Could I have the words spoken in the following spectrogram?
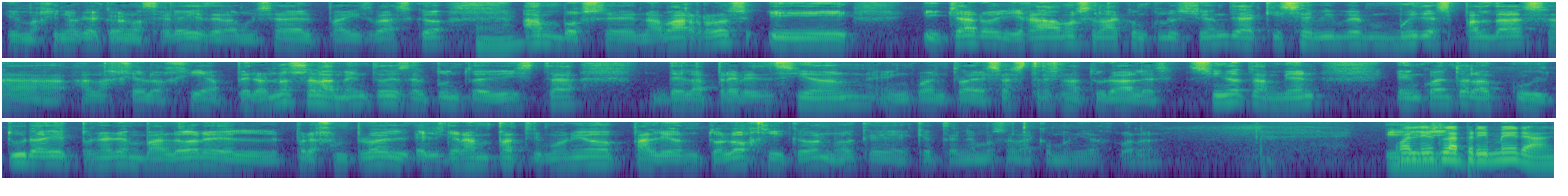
que imagino que conoceréis de la Universidad del País Vasco, ambos eh, navarros, y, y, claro, llegábamos a la conclusión de aquí se vive muy de espaldas a, a la geología, pero no solamente desde el punto de vista de la prevención en cuanto a desastres naturales, sino también en cuanto a la cultura y poner en valor, el, por ejemplo, el, gran patrimonio paleontológico ¿no? que, que tenemos en la comunidad foral. ¿Cuál es la primera?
